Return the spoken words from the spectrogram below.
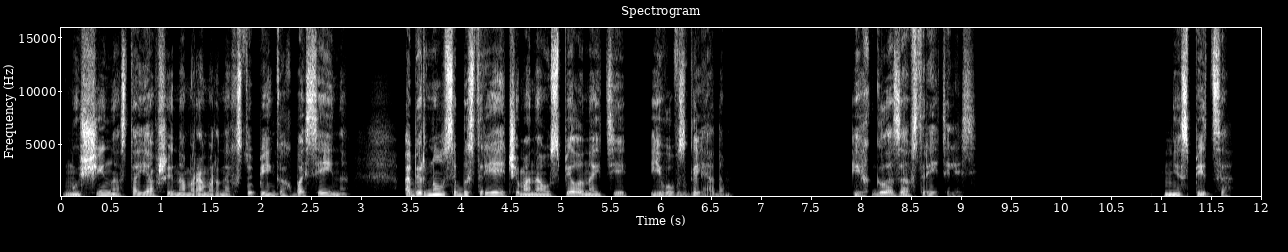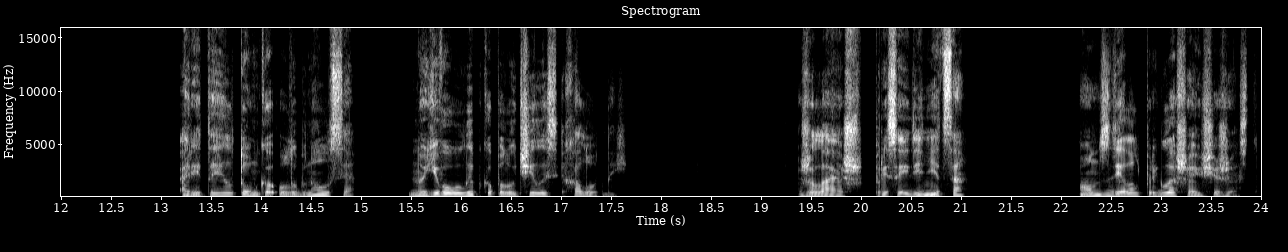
Мужчина, стоявший на мраморных ступеньках бассейна, обернулся быстрее, чем она успела найти его взглядом. Их глаза встретились. «Не спится?» Аритейл тонко улыбнулся, но его улыбка получилась холодной. «Желаешь присоединиться?» Он сделал приглашающий жест.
